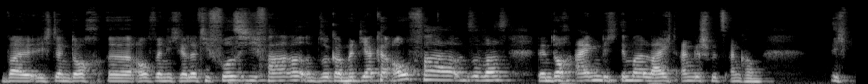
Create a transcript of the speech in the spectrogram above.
weil ich dann doch, äh, auch wenn ich relativ vorsichtig fahre und sogar mit Jacke auffahre und sowas, dann doch eigentlich immer leicht angeschwitzt ankomme. Ich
